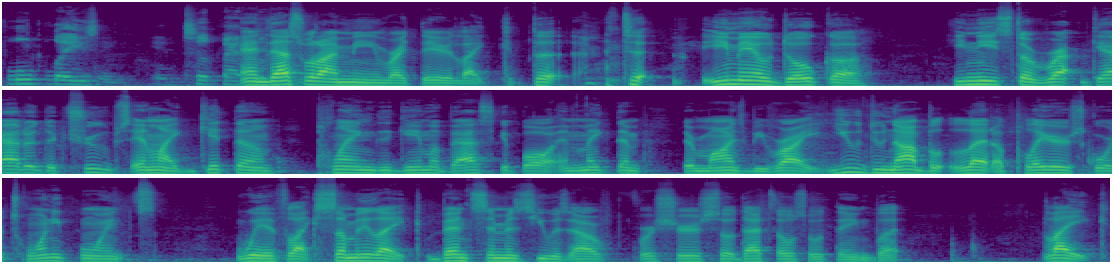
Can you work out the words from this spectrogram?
full blazing and took back. And the that's lead. what I mean right there. Like the to Ime Udoka, he needs to ra- gather the troops and like get them playing the game of basketball and make them their minds be right. You do not b- let a player score twenty points with like somebody like Ben Simmons. He was out for sure, so that's also a thing. But like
